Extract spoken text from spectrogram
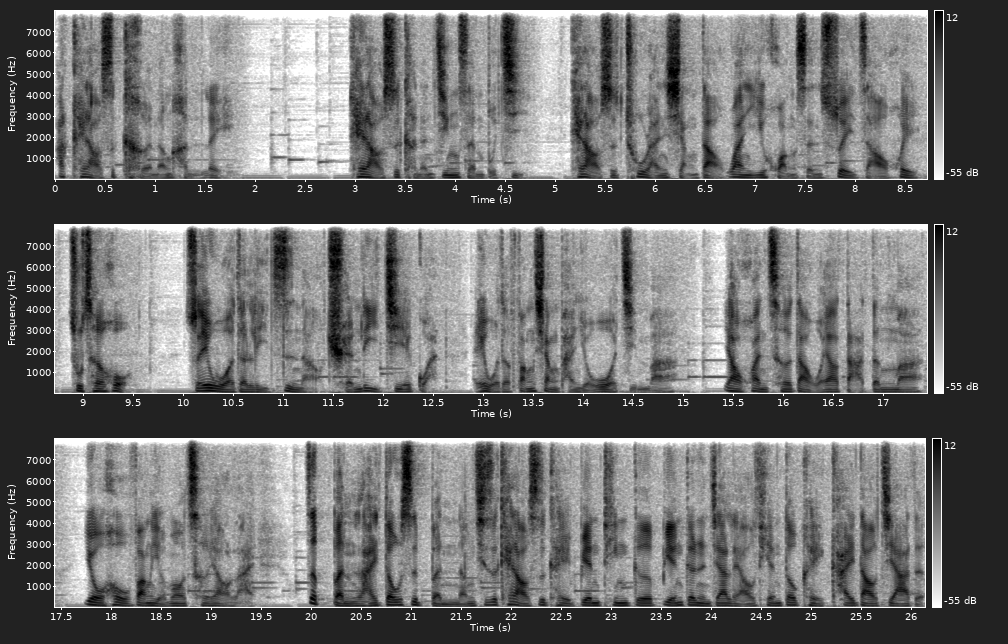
啊，K 老师可能很累，K 老师可能精神不济，K 老师突然想到，万一晃神睡着会出车祸，所以我的理智脑全力接管。诶，我的方向盘有握紧吗？要换车道，我要打灯吗？右后方有没有车要来？这本来都是本能。其实 K 老师可以边听歌边跟人家聊天，都可以开到家的。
